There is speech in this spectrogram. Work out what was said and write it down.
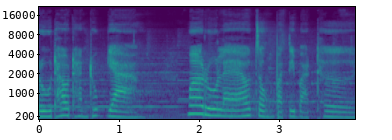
รู้เท่าทันทุกอย่าง เมื่อรู้แล้วจงปฏิบัติเถิด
